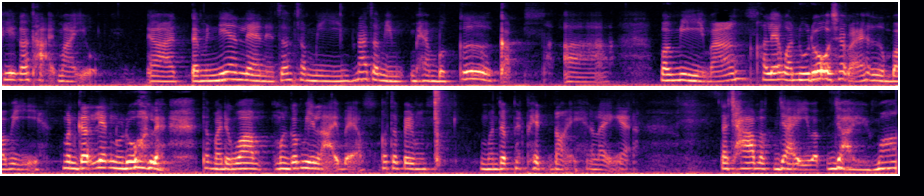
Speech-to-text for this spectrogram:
พี่ก็ถ่ายมาอยู่อ่าแต่มินเนียนแลนด์เนี่ยจะจะมีน่าจะมีแฮมเบอร์เกอร์กับอ่าบะหมี่มั้งเขาเรียกว่านูโดใช่ไหมเออบะหมี่มันก็เรียกนูโดเลย แต่หมายถึงว่ามันก็มีหลายแบบก็จะเป็นมันจะเผ็ดๆหน่อยอะไรเงี้ยแต่ชามแบบใหญ่แบบใหญ่มา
